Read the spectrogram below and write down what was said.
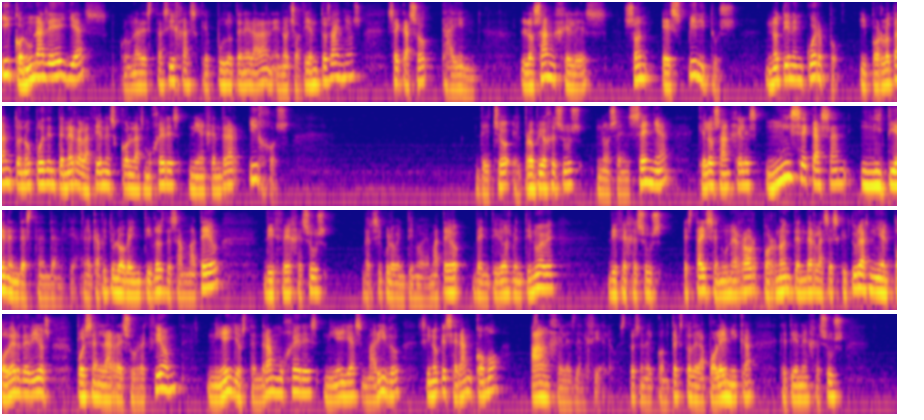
Y con una de ellas, con una de estas hijas que pudo tener Adán en 800 años, se casó Caín. Los ángeles son espíritus, no tienen cuerpo, y por lo tanto no pueden tener relaciones con las mujeres ni engendrar hijos. De hecho, el propio Jesús nos enseña que los ángeles ni se casan ni tienen descendencia. En el capítulo 22 de San Mateo dice Jesús, versículo 29, Mateo 22, 29, dice Jesús, estáis en un error por no entender las escrituras ni el poder de Dios, pues en la resurrección ni ellos tendrán mujeres, ni ellas marido, sino que serán como ángeles del cielo. Esto es en el contexto de la polémica que tiene Jesús,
